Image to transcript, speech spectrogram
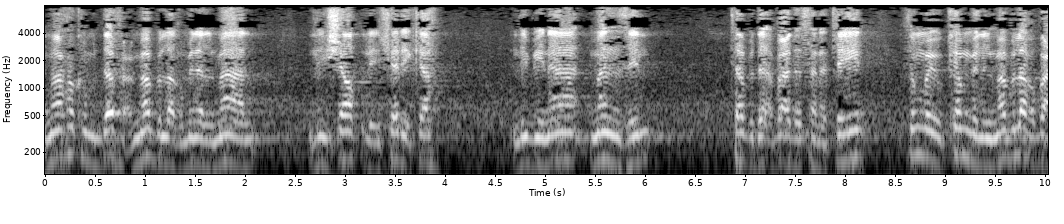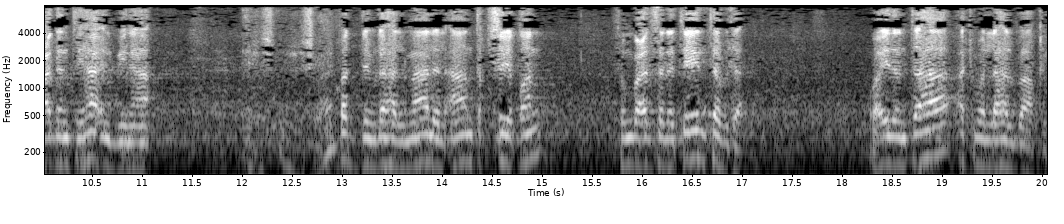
ما حكم دفع مبلغ من المال لشركة لبناء منزل تبدأ بعد سنتين ثم يكمل المبلغ بعد انتهاء البناء؟ يقدم لها المال الآن تقسيطا ثم بعد سنتين تبدأ. وإذا انتهى أكمل لها الباقي.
